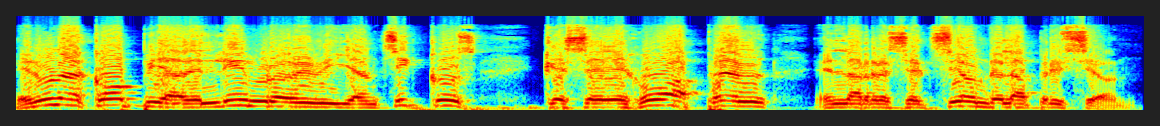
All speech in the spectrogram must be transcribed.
en una copia del libro de villancicos que se dejó a Pell en la recepción de la prisión.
